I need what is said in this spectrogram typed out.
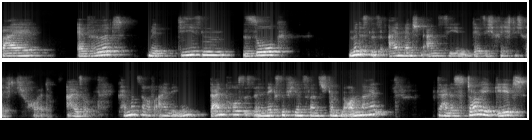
weil er wird mit diesem Sog mindestens einen Menschen anziehen, der sich richtig, richtig freut. Also, können wir uns darauf einigen? Dein Post ist in den nächsten 24 Stunden online deine Story geht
